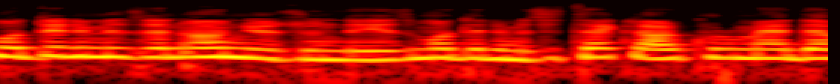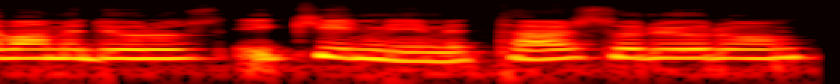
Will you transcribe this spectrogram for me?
Modelimizin ön yüzündeyiz. Modelimizi tekrar kurmaya devam ediyoruz. 2 ilmeğimi ters örüyorum.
